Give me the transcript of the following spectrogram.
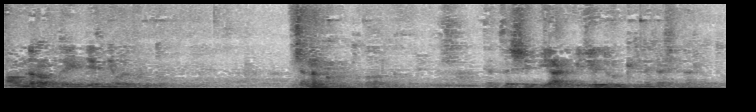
founder of the Indian naval म्हणतो जनक म्हणतो बरोबर ना? त्यांचं शिपयार्ड विजयदुर्ग किल्ल्याच्या शेजारी होतं.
